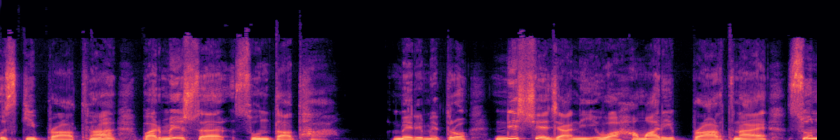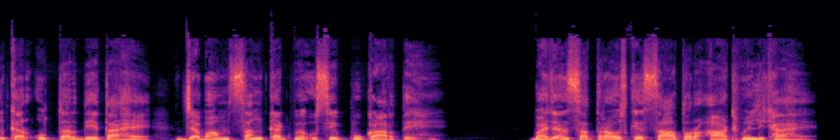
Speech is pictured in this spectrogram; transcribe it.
उसकी प्रार्थना परमेश्वर सुनता था। मेरे मित्रों, निश्चय जानिए, वह हमारी प्रार्थनाएँ सुनकर उत्तर देता है जब हम संकट में उसे पुकारते हैं। भजन सत्रह उसके सात और आठ में लिखा है,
